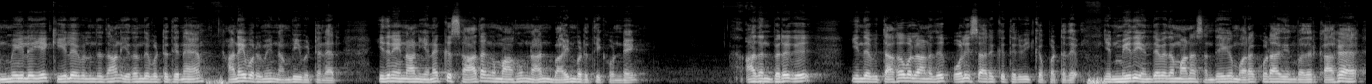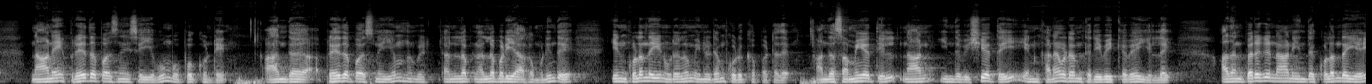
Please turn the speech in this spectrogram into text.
உண்மையிலேயே கீழே விழுந்துதான் இறந்துவிட்டது என அனைவருமே நம்பிவிட்டனர். இதனை நான் எனக்கு சாதகமாகவும் நான் பயன்படுத்தி கொண்டேன். அதன் பிறகு இந்த தகவலானது போலீசாருக்கு தெரிவிக்கப்பட்டது. என் மீது எந்தவிதமான சந்தேகம் வரக்கூடாது என்பதற்காக நானே பிரேத பர்சனை செய்யவும் ஒப்புக்கொண்டேன். அந்த பிரேத பர்சனையும் நல்ல நல்லபடியாக முடிந்து என் குழந்தையின் உடலும் என்னிடம் கொடுக்கப்பட்டது. அந்த சமயத்தில் நான் இந்த விஷயத்தை என் கணவனிடம் தெரிவிக்கவே இல்லை. அதன் பிறகு நான் இந்த குழந்தையை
